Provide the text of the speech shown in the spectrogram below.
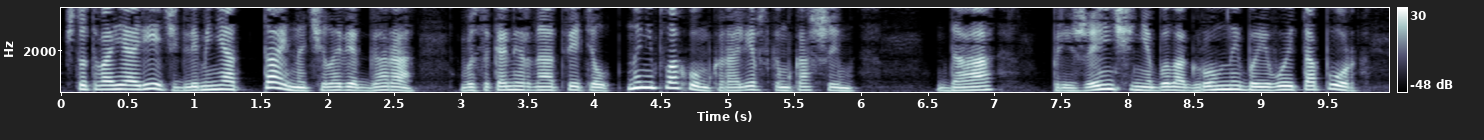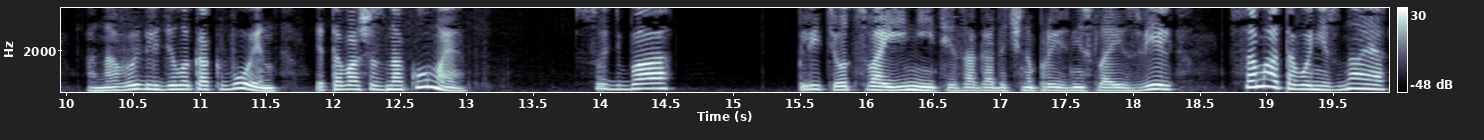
что твоя речь для меня тайна, человек-гора», — высокомерно ответил на неплохом королевском кашим. «Да, при женщине был огромный боевой топор», — она выглядела как воин. Это ваша знакомая? Судьба плетет свои нити, загадочно произнесла Извель, сама того не зная,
